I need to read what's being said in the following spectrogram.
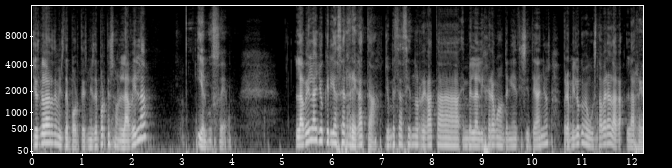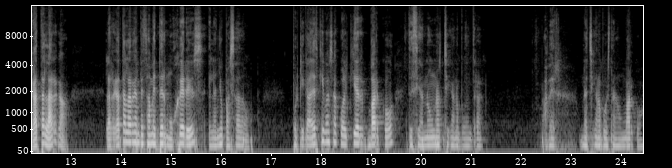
Yo os voy a hablar de mis deportes. Mis deportes son la vela y el buceo. La vela yo quería hacer regata. Yo empecé haciendo regata en vela ligera cuando tenía 17 años, pero a mí lo que me gustaba era la regata larga. La regata larga empezó a meter mujeres el año pasado, porque cada vez que ibas a cualquier barco decían, no, una chica no puede entrar. A ver, una chica no puede estar en un barco,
